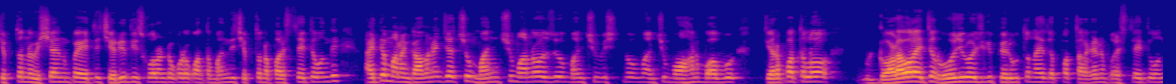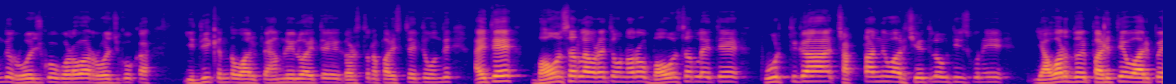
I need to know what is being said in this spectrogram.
చెప్తున్న విషయానిపై అయితే చర్య తీసుకోవాలంటూ కూడా కొంతమంది చెప్తున్న పరిస్థితి అయితే ఉంది. అయితే మనం గమనించవచ్చు మంచు మనోజ్ మంచు విష్ణు మంచు మోహన్ బాబు తిరుపతిలో గొడవలు అయితే రోజు రోజుకి పెరుగుతున్నాయి తప్ప తరగని పరిస్థితి అయితే ఉంది. రోజుకో గొడవ రోజుకొక ఇది కింద వారి ఫ్యామిలీలో అయితే గడుస్తున్న పరిస్థితి అయితే ఉంది. అయితే బౌన్సర్లు ఎవరైతే ఉన్నారో బౌన్సర్లు అయితే పూర్తిగా చట్టాన్ని వారి చేతిలోకి తీసుకుని ఎవరు పడితే వారిపై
